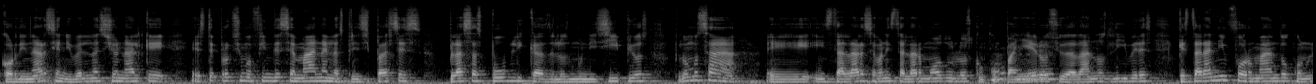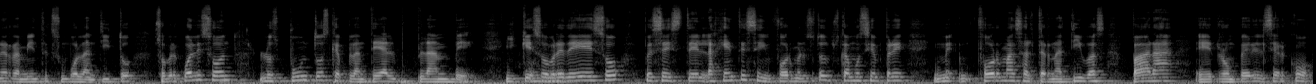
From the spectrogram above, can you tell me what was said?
coordinarse a nivel nacional que este próximo fin de semana en las principales plazas públicas de los municipios, pues vamos a eh, instalar, se van a instalar módulos con ah, compañeros, ciudadanos libres, que estarán informando con una herramienta que es un volantito sobre cuáles son los puntos que plantea el plan B y que sobre de eso, pues este, la gente se informe. Nosotros buscamos siempre formas alternativas para eh, romper el cerco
